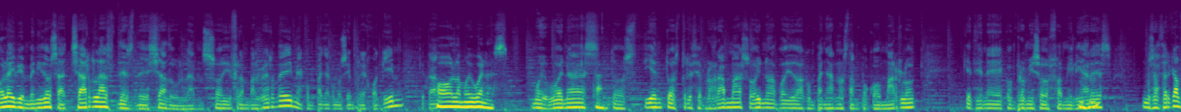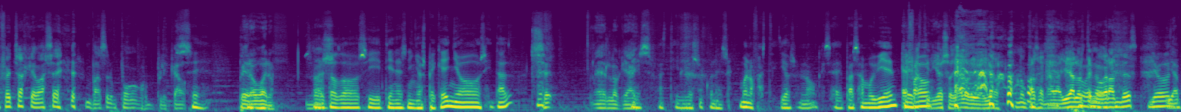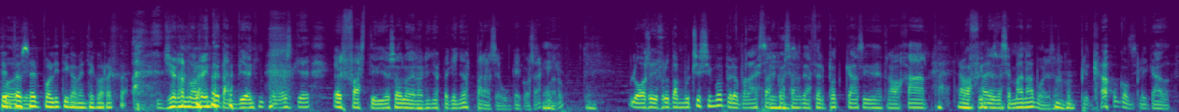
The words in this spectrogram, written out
Hola y bienvenidos a charlas desde Shadowlands. Soy Fran Valverde y me acompaña como siempre Joaquín. ¿Qué tal? Hola, muy buenas. Muy buenas. 213 programas. Hoy no ha podido acompañarnos tampoco Marlock, que tiene compromisos familiares. Nos acercan fechas que va a ser, va a ser un poco complicado. Sí. Pero bueno. Sobre todo si tienes niños pequeños y tal. Sí. Es lo que hay. Es fastidioso con eso. Bueno, fastidioso, ¿no? Que se pasa muy bien, pero... Es fastidioso, ya lo digo yo. No pasa nada. Yo ya los tengo grandes. Yo intento ser políticamente correcto. Yo normalmente también, pero es que es fastidioso lo de los niños pequeños para según qué cosas, claro. Luego se disfrutan muchísimo, pero para estas cosas de hacer podcast y de trabajar, los fines de semana, pues es complicado, complicado.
